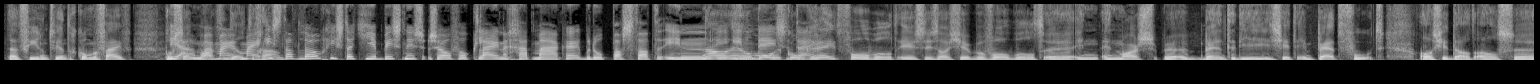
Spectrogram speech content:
naar 24,5% ja, marktaandeel te gaan. Maar is dat logisch dat je je business zoveel kleiner gaat maken? Ik bedoel, past dat in, nou, in, deze tijd? Een concreet voorbeeld is, is als je bijvoorbeeld uh, in, in Mars uh, bent, die zitten in petfood. Als je dat als, uh,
